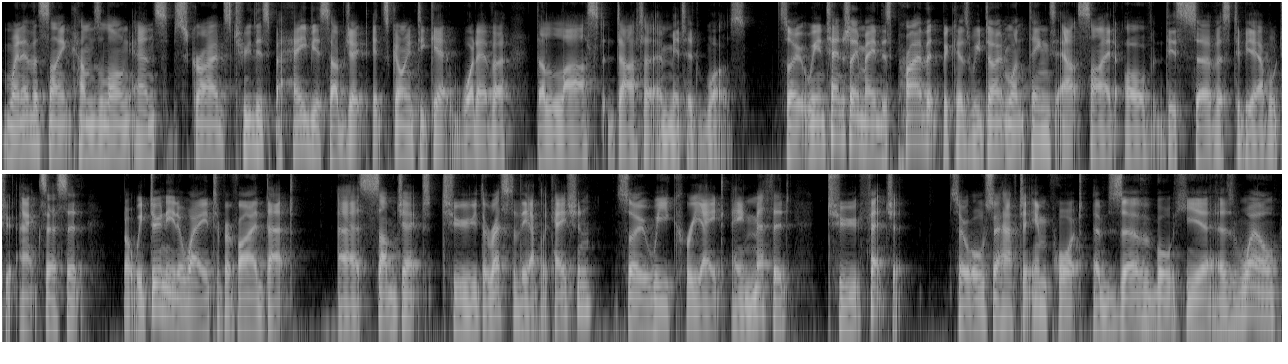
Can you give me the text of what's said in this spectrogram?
Whenever something comes along and subscribes to this behavior subject, it's going to get whatever the last data emitted was. So we intentionally made this private because we don't want things outside of this service to be able to access it, but we do need a way to provide that uh, subject to the rest of the application. So we create a method to fetch it. So also have to import observable here as well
